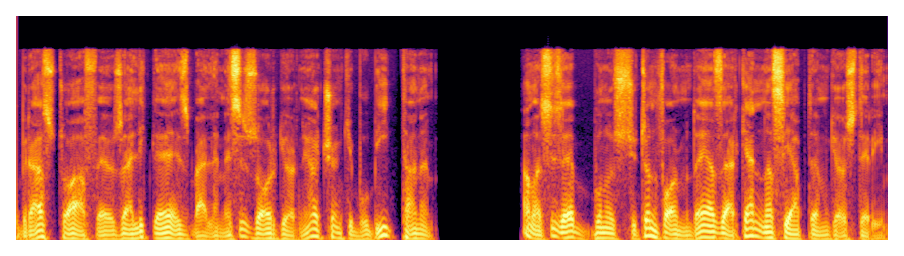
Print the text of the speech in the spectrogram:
Biraz tuhaf ve özellikle ezberlemesi zor görünüyor çünkü bu bir tanım. Ama size bunu sütun formunda yazarken nasıl yaptığımı göstereyim.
